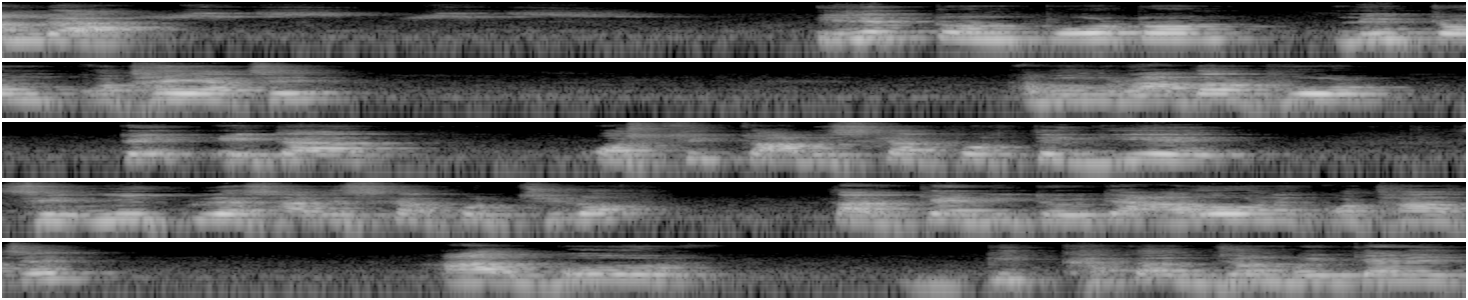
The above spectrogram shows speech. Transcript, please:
আমরা ইলেকট্রন, প্রোটন, নিউট্রন কোথায় আছে এবং রাদারফোর্ড এটার অস্তিত্ব আবিষ্কার করতে গিয়ে সে নিউক্লিয়াস আবিষ্কার করছিল। তার ক্যাডিট ওইটা আরও অনেক কথা আছে। আর বোর বিখ্যাত একজন বৈজ্ঞানিক।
